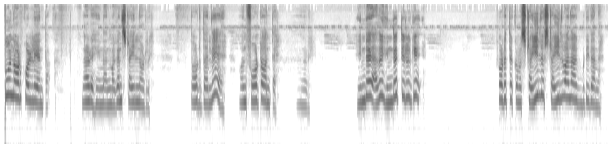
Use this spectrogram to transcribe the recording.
ಹೂ ನೋಡ್ಕೊಳ್ಳಿ ಅಂತ. ನೋಡಿ ನನ್ನ ಮಗನ ಸ್ಟೈಲ್ ನೋಡಿರಿ. ತೋಟದಲ್ಲಿ ಒಂದು ಫೋಟೋ ಅಂತೆ. ನೋಡಿ. ಹಿಂದೆ, ಅದು ಹಿಂದೆ ತಿರುಗಿ ಫೋಟೋ ತಗೊಂಡು ಸ್ಟೈಲು ಸ್ಟೈಲ್ವಾನ ಆಗಿಬಿಟ್ಟಿದ್ದಾನೆ.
